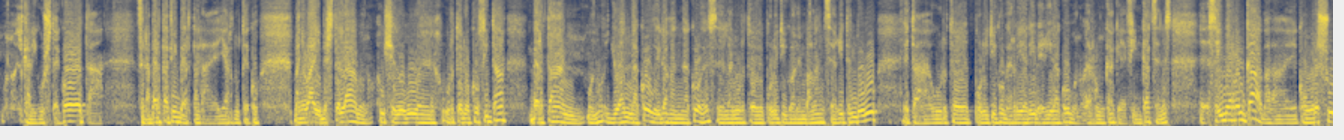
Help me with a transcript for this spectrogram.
bueno, elkari guzteko, eta zera bertatik bertara e, jarduteko. Baina bai, bestela, bueno, hau dugu e, urteroko zita, bertan, bueno, joan dako, diragan dako, ez, lan urte politikoaren balantze egiten dugu, eta urte politiko berriari begirako, bueno, erronkak e, finkatzen, ez. E, zein erronka, bada, e, kongresu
